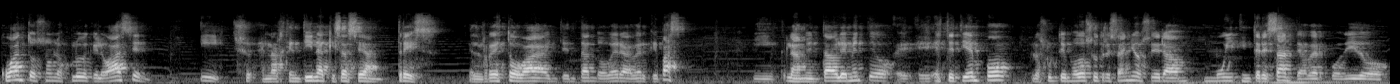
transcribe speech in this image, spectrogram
¿cuántos son los clubes que lo hacen? Y en la Argentina quizás sean tres. El resto va intentando ver a ver qué pasa. Y lamentablemente eh, eh, este tiempo, los últimos dos o tres años, era muy interesante haber podido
